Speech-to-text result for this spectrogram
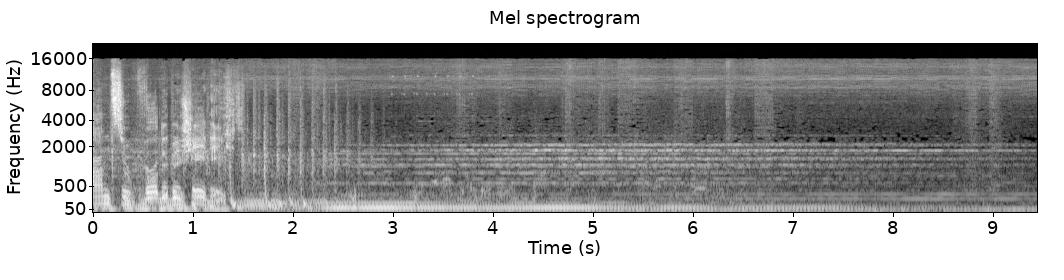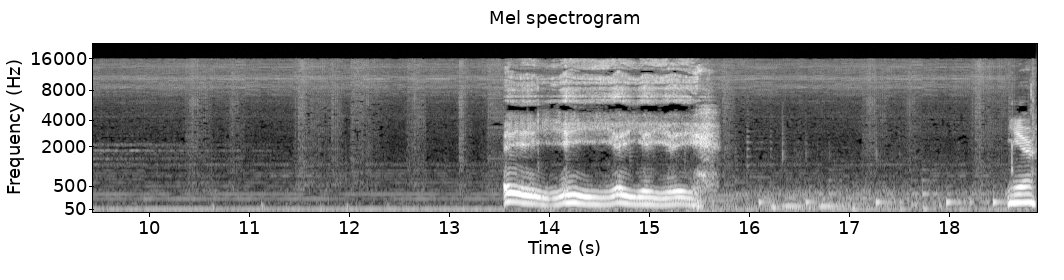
Anzug wurde beschädigt. Ey, ey, ey, ey, ey. Hier.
